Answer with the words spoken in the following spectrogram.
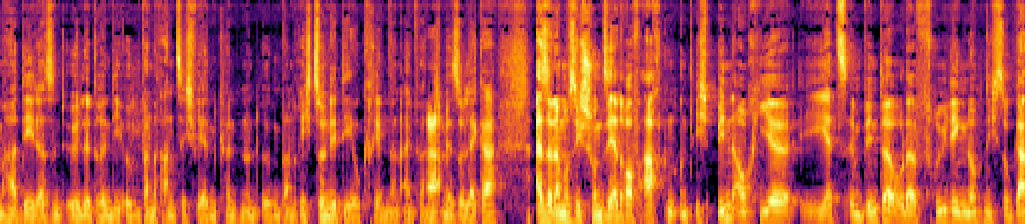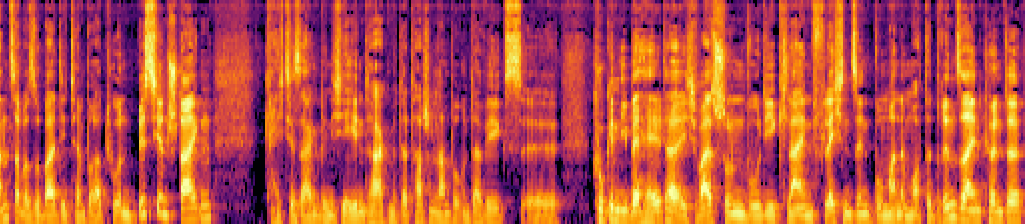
MHD, da sind Öle drin, die irgendwann ranzig werden könnten und irgendwann riecht so eine Deo-Creme dann einfach Ja. nicht mehr so lecker. Also da muss ich schon sehr drauf achten und ich bin auch hier jetzt im Winter oder Frühling noch nicht so ganz, aber sobald die Temperaturen ein bisschen steigen, kann ich dir sagen, bin ich hier jeden Tag mit der Taschenlampe unterwegs, äh, gucke in die Behälter, ich weiß schon, wo die kleinen Flächen sind, wo mal eine Motte drin sein könnte.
